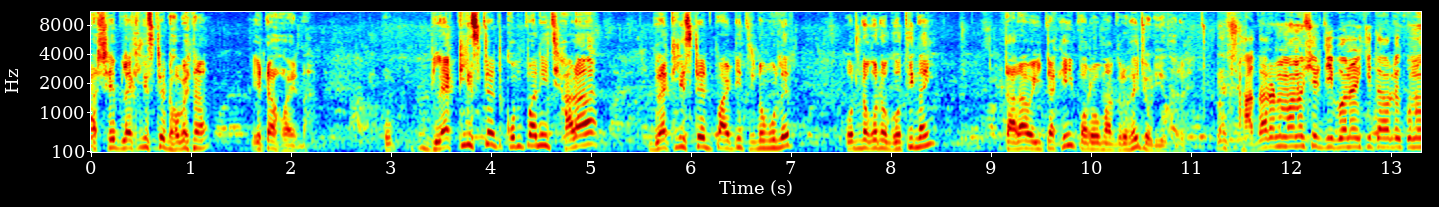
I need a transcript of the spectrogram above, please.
আর সে ব্ল্যাকলিস্টেড হবে না, এটা হয় না। ব্ল্যাকলিস্টেড কোম্পানি ছাড়া ব্ল্যাকলিস্টেড পার্টি তৃণমূলের অন্য কোনো গতি নাই তারা ওইটাকেই পরম আগ্রহে জড়িয়ে ধরে। সাধারণ মানুষের জীবনের কি তাহলে কোনো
